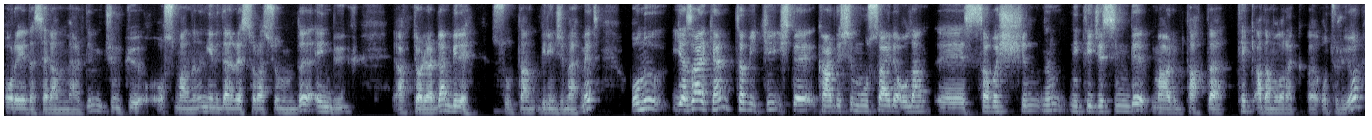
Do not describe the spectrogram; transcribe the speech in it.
Oraya da selam verdim. Çünkü Osmanlı'nın yeniden restorasyonunda en büyük aktörlerden biri Sultan 1. Mehmet. Onu yazarken tabii ki işte kardeşi Musa ile olan e, savaşının neticesinde malum tahta tek adam olarak e, oturuyor.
